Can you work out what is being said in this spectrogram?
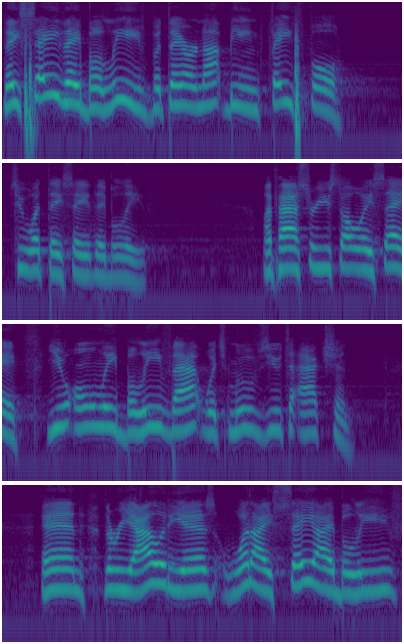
They say they believe, but they are not being faithful to what they say they believe. My pastor used to always say, You only believe that which moves you to action. And the reality is, what I say I believe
